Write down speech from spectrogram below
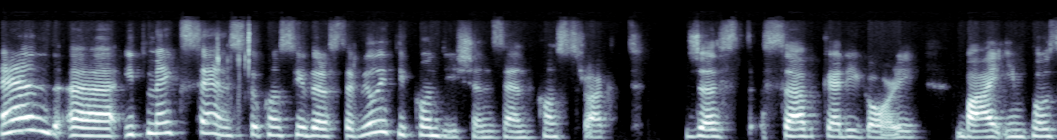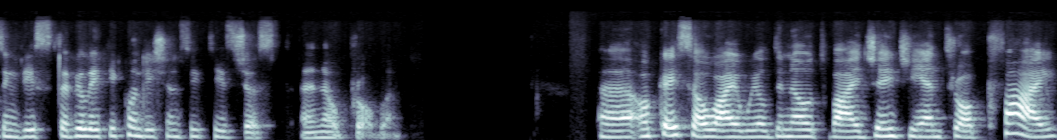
And uh, it makes sense to consider stability conditions and construct just subcategory by imposing these stability conditions, it is just uh, no problem. Uh, okay, so I will denote by JGN trop phi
